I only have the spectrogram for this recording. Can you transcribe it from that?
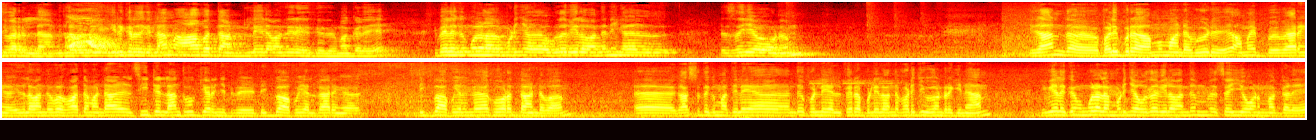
சிவர் எல்லாம் இதில் வந்து இருக்கிறதுக்கு எல்லாம் ஆபத்தான நிலையில் வந்து இருக்குது மக்களே. இவைகளுக்கு உங்களால் முடிஞ்ச உதவிகளை வந்து நீங்கள் செய்ய வேணும் இதான் இந்த வெளிப்புற அம்மம்மாண்ட வீடு அமைப்பு வேறுங்க. இதில் வந்து பார்த்தோம்னால் சீட்டெல்லாம் தூக்கி எறிஞ்சிட்டு டிக்பா புயல் வேறுங்க. டிக்பா புயல் கோரத்தாண்டவம் கஷ்டத்துக்கு மத்தியிலேயே வந்து பிள்ளைகள் பிற பிள்ளைகள் வந்து படிச்சு கொண்டிருக்கிறான் இவர்களுக்கு உங்களால் முடிஞ்ச உதவியில் வந்து செய்யணும் மக்களே.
